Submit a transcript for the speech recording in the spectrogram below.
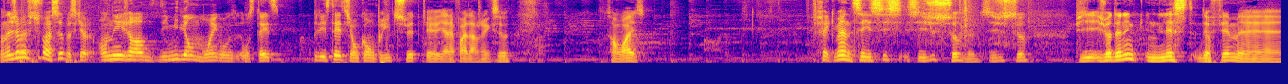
On n'a jamais su faire ça parce qu'on est genre des millions de moins qu'aux States. Puis les States, ils ont compris tout de suite qu'il allait faire d'argent avec ça. Ils sont wise. Fait que, man, c'est juste ça, man. C'est juste ça. Puis je vais donner une, liste de films. Euh,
